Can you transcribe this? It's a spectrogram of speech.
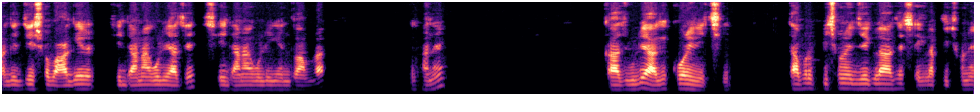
আগে যেসব আগের যে ডানাগুলি আছে, সেই ডানাগুলি কিন্তু আমরা এখানে কাজগুলি আগে করে নিচ্ছি। তারপর পিছনে যেগুলো আছে, সেগুলা পিছনে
